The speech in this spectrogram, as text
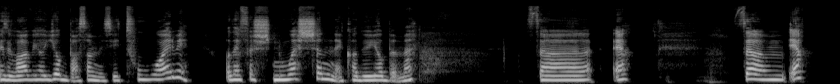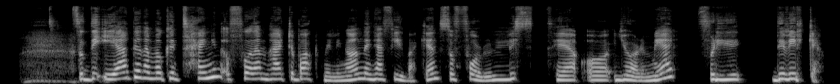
vet du hva, vi har jobba sammen i to år, vi. og det er først nå jeg skjønner hva du jobber med. Så ja. Så ja. Så det er det med å kunne tegne og få de her tilbakemeldingene, denne feedbacken, så får du lyst til å gjøre det mer fordi det virker.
